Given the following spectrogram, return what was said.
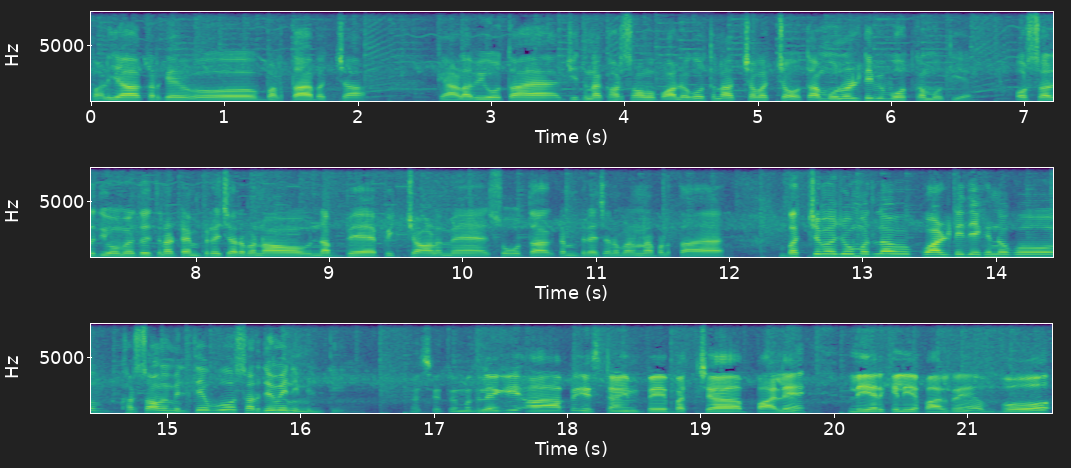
बढ़िया करके बढ़ता है बच्चा। प्याड़ा भी होता है जितना खरसाओं में पालोगे उतना अच्छा बच्चा होता है। मोनोलिटी भी बहुत कम होती है। और सर्दियों में तो इतना टेम्परेचर बनाओ नब्बे पिचानवे सौ तक टेम्परेचर बनाना पड़ता है। बच्चे में जो मतलब क्वालिटी देखने को खरसाओं में मिलती है वो सर्दियों में नहीं मिलती। अच्छा तो मतलब कि आप इस टाइम पे बच्चा पालें लेयर के लिए पाल रहे हैं वो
